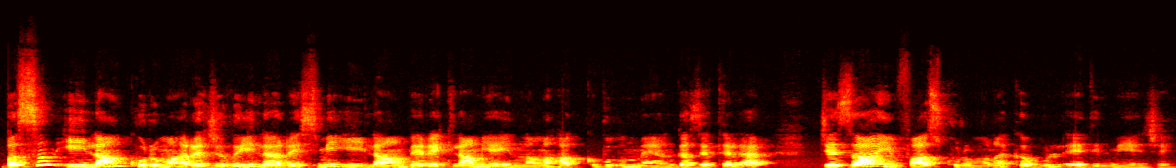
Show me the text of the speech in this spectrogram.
Basın ilan kurumu aracılığıyla resmi ilan ve reklam yayınlama hakkı bulunmayan gazeteler ceza infaz kurumuna kabul edilmeyecek.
